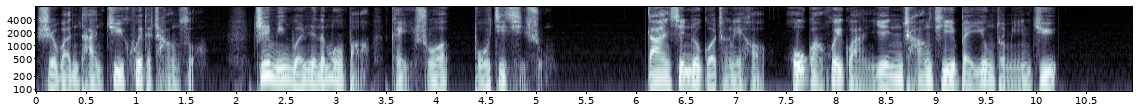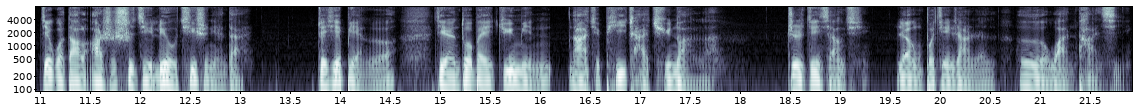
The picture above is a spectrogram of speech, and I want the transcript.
是文坛聚会的场所，知名文人的墨宝可以说不计其数。但新中国成立后，湖广会馆因长期被用作民居，结果到了二十世纪六七十年代，这些匾额竟然多被居民拿去劈柴取暖了。至今想起，仍不禁让人扼腕叹息。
